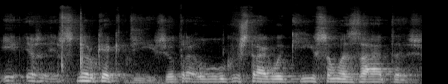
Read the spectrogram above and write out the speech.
E o senhor o que é que diz? o que vos trago aqui são as atas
